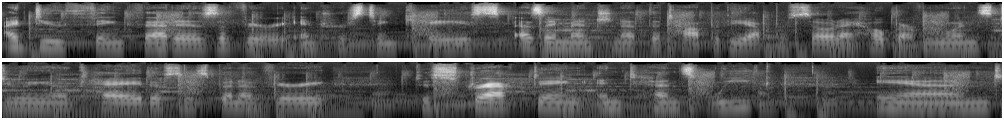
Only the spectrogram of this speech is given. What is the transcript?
I do think that is a very interesting case. As I mentioned at the top of the episode, I hope everyone's doing okay. This has been a very distracting, intense week, and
